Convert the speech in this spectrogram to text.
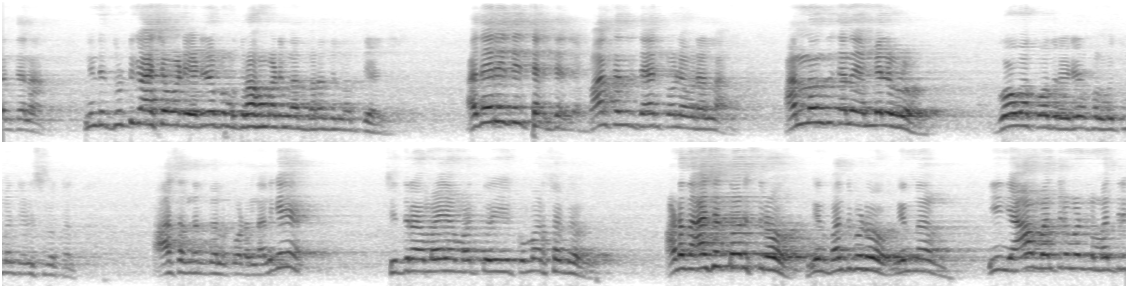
ಮಂತ್ಯನ ನಿನ್ನ ದುಡ್ಡಿಗೆ ಆಸೆ ಮಾಡಿ ಯಡಿಯೂರಪ್ಪನ ದ್ರೋಹ ಮಾಡಿ ನಾನು ಬರೋದಿಲ್ಲ ಅಂತ ಹೇಳಿ. ಅದೇ ರೀತಿ ಬಾಲಚಂದ್ರ ಜಾರಕಿಹೊಳಿ ಅವರೆಲ್ಲ. ಹನ್ನೊಂದು ಜನ ಎಂ ಎಲ್ ಎಗಳು ಗೋವಾಕ್ಕೆ ಹೋದ್ರು ಯಡಿಯೂರಪ್ಪ ಮುಖ್ಯಮಂತ್ರಿ ಇಳಿಸ್ಬೇಕಂತ. ಆ ಸಂದರ್ಭದಲ್ಲಿ ಕೂಡ ನನಗೆ ಸಿದ್ದರಾಮಯ್ಯ ಮತ್ತು ಈ ಕುಮಾರಸ್ವಾಮಿ ಅವರು, ಹಣದ ಆಸೆ ತೋರಿಸ್ರು, ನೀನು ಬಂದ್ಬಿಡು ನಿನ್ನ ನೀನು ಯಾವ ಮಂತ್ರಿಮಂಡಲ ಮಂತ್ರಿ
